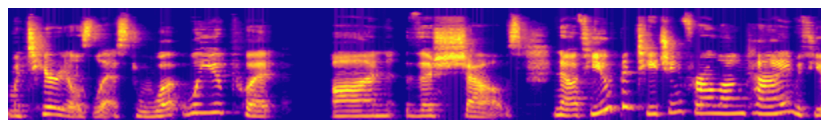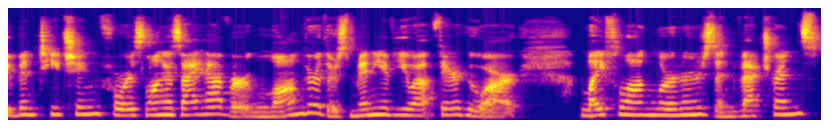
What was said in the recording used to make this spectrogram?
materials list. What will you put on the shelves. Now, if you've been teaching for a long time, if you've been teaching for as long as I have or longer, there's many of you out there who are lifelong learners and veterans,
